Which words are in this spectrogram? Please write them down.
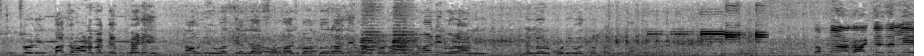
ಚಿಂಚೋಳಿ ಬಂದ್ ಮಾಡ್ಬೇಕಂತ ಹೇಳಿ ನಾವು ನೀವು ಇವತ್ತೆಲ್ಲ ಸಮಾಜ ಬಾಂಧವರಾಗಲಿ ಬಸವಣ್ಣ ಅಭಿಮಾನಿಗಳಾಗಲಿ ಎಲ್ಲರೂ ಕೂಡಿ ಇವತ್ತು ಪ್ರತಿಭಟನೆ ನಮ್ಮ ರಾಜ್ಯದಲ್ಲಿ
